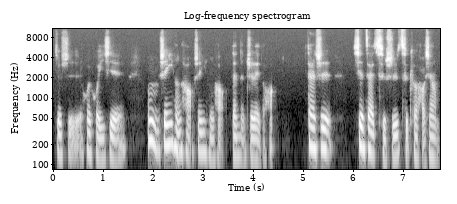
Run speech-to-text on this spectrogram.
就是会回一些“嗯，声音很好，声音很好”等等之类的话。但是现在此时此刻好像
